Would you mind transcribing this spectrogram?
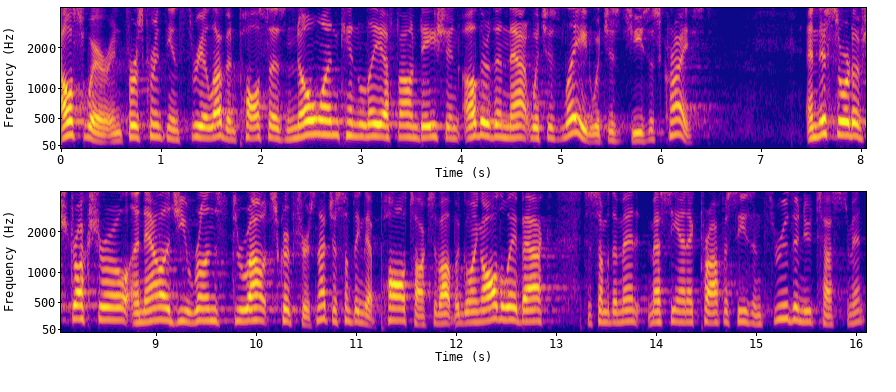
Elsewhere in 1 Corinthians 3:11, Paul says no one can lay a foundation other than that which is laid, which is Jesus Christ. And this sort of structural analogy runs throughout Scripture. It's not just something that Paul talks about, but going all the way back to some of the messianic prophecies and through the New Testament,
